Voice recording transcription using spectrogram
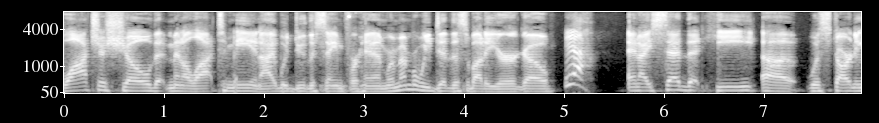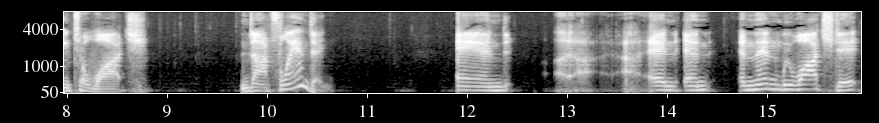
watch a show that meant a lot to me, and I would do the same for him. Remember, we did this about a year ago, Yeah. and I said that he uh, was starting to watch Knots Landing, and uh, and and and then we watched it.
